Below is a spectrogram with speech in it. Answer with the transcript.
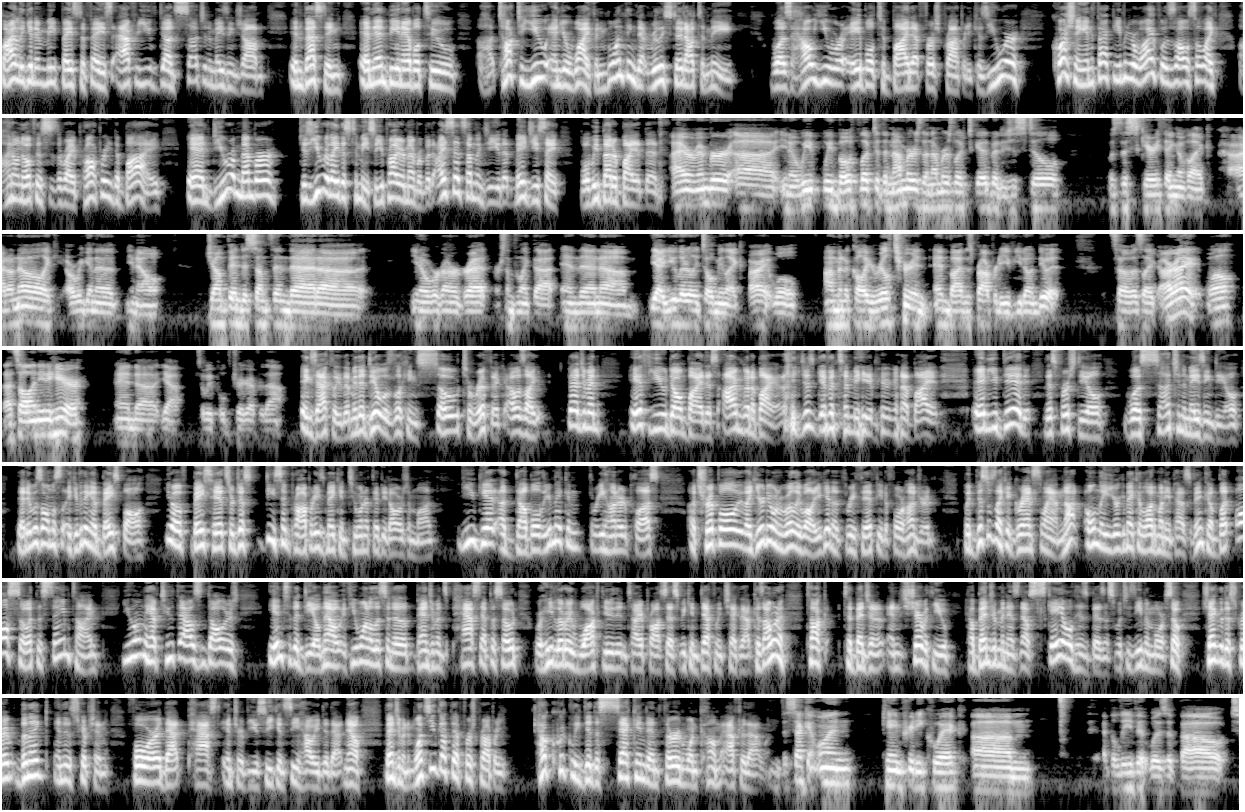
finally get to meet face to face after you've done such an amazing job investing, and then being able to uh, talk to you and your wife. And one thing that really stood out to me was how you were able to buy that first property because you were questioning. In fact, even your wife was also like, "I don't know if this is the right property to buy." And do you remember because you relayed this to me, so you probably remember. But I said something to you that made you say, "Well, we better buy it then." I remember, uh, you know, we we both looked at the numbers. The numbers looked good, but it just still was this scary thing of like, I don't know, like, are we gonna, you know, jump into something that, uh, you know, we're gonna regret or something like that? And then, um, yeah, you literally told me like, all right, well, I'm gonna call your realtor and and buy this property if you don't do it. So I was like, all right, well, that's all I need to hear. And uh, yeah, so we pulled the trigger after that. Exactly. I mean, the deal was looking so terrific. I was like, Benjamin, if you don't buy this, I'm going to buy it. Like, just give it to me if you're going to buy it. And you did. This first deal was such an amazing deal that it was almost like if you think of baseball, you know, if base hits are just decent properties making $250 a month, if you get a double, you're making 300 plus. A triple, like you're doing really well. You're getting a 350 to 400. But this was like a grand slam. Not only you're making a lot of money in passive income, but also at the same time, you only have $2,000 into the deal. Now, if you want to listen to Benjamin's past episode where he literally walked through the entire process, we can definitely check that out because I want to talk to Benjamin and share with you how Benjamin has now scaled his business, which is even more. So check the, descrip- the link in the description for that past interview so you can see how he did that. Now, Benjamin, once you got that first property, how quickly did the second and third one come after that one? The second one came pretty quick. Um, I believe it was about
